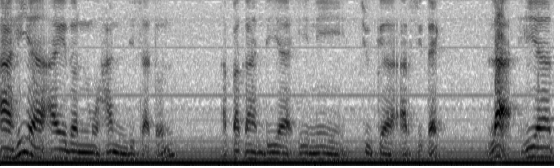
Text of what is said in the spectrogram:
Ahia aidon muhandisatun. Apakah dia ini juga arsitek? La hiya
